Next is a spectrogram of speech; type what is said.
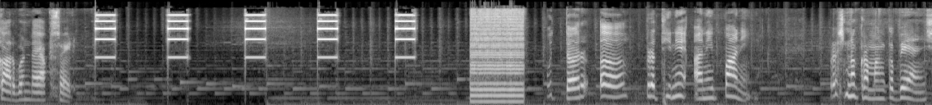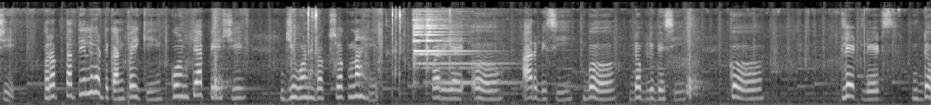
कार्बन डायऑक्साईड आणि पाणी. प्रश्न क्रमांक ब्याऐंशी. रक्तातील घटकांपैकी कोणत्या पेशी जीवनरक्षक नाहीत? पर्याय अ आर बी सी ब डब्ल्यू बी सी क प्लेटलेट्स ड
